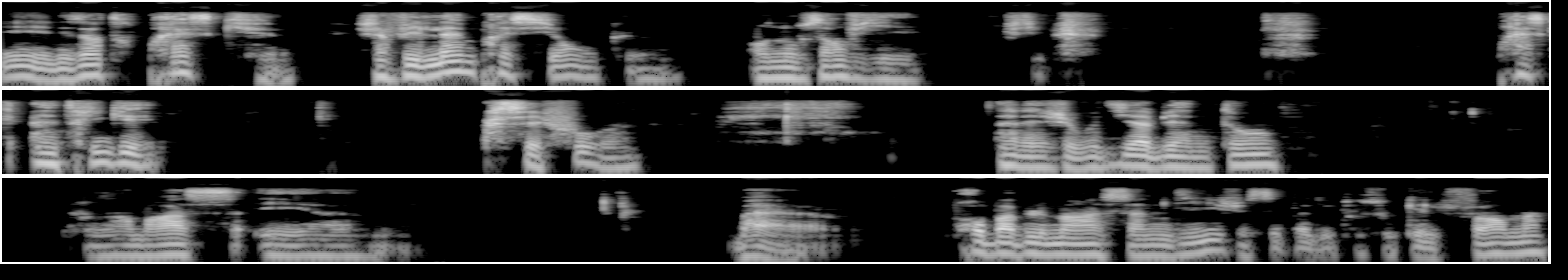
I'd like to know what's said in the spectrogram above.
et les autres presque, j'avais l'impression que on nous enviait. presque intrigué. C'est fou, hein. Allez, je vous dis à bientôt. Je vous embrasse et euh, bah, probablement un samedi, je sais pas du tout sous quelle forme.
